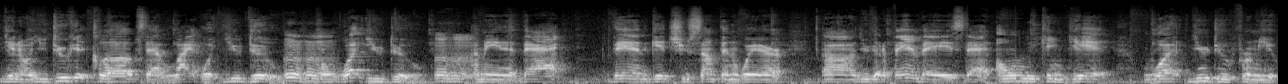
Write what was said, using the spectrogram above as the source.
you know, you do get clubs that like what you do Mm-hmm. for what you do. I mean, that then gets you something where uh, you get a fan base that only can get what you do from you.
